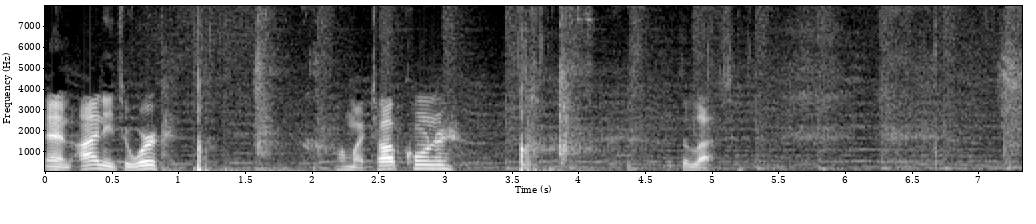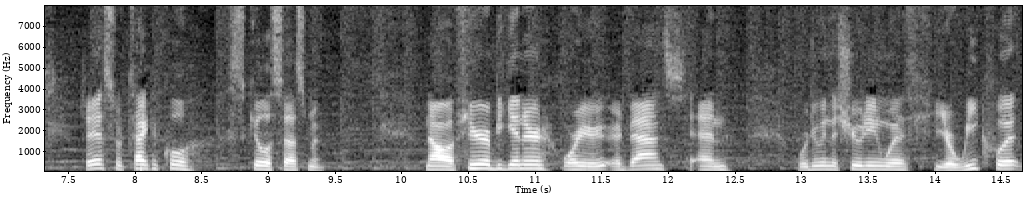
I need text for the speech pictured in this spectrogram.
And I need to work on my top corner with the left. Okay, so technical skill assessment. Now, if you're a beginner or you're advanced and we're doing the shooting with your weak foot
